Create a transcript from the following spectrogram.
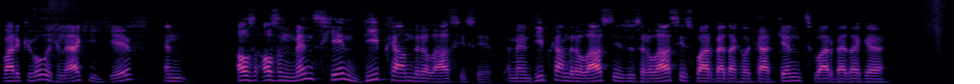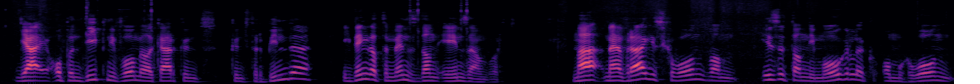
waar ik u wel gelijk in geef. En als, als een mens geen diepgaande relaties heeft, en mijn diepgaande relatie is dus relaties waarbij dat je elkaar kent, waarbij dat je ja, op een diep niveau met elkaar kunt, kunt verbinden, ik denk dat de mens dan eenzaam wordt. Maar mijn vraag is gewoon van, is het dan niet mogelijk om gewoon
